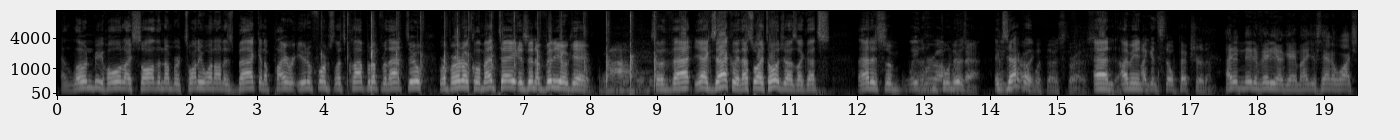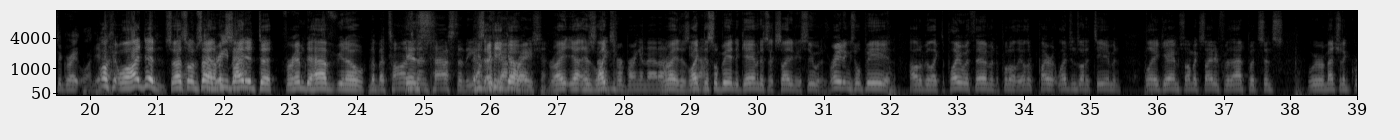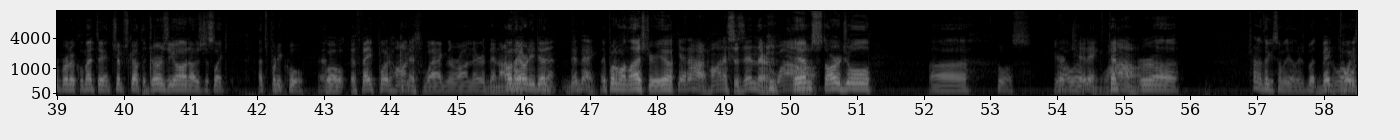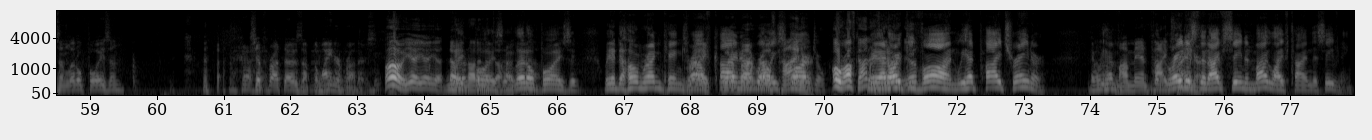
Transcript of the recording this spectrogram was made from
And lo and behold, I saw the number 21 on his back in a pirate uniform. So let's clap it up for that too. Roberto Clemente is in a video game. Wow. So that, yeah, exactly. That's what I told you. I was like, that's that is some We grew up cool news. that. Exactly. We grew up with those throws. And I mean, I can still picture them. I didn't need a video game. I just had to watch the great one. Yeah. okay, well I didn't, so that's what I'm uh, saying. I'm excited to for him to have you know The baton's His- been passed to the his, younger there you generation. go, right? Yeah, his Thanks likeness, for bringing that up. right? His Yeah. likeness will be in the game, and it's exciting to see what his ratings will be and how it'll be like to play with him and to put all the other pirate legends on a team and play a game. So I'm excited for that. But since we were mentioning Roberto Clemente and Chip's got the jersey on, I was just like, that's pretty cool. And Well, if they put Honus Wagner on there, then I Oh, they might- already did? then- did they? they put him on last year, yeah. Get out. Hannes is in there. Wow. Him, Stargell, uh, who else? You're Oh, well, kidding. Ken- Wow. or uh, trying to think of some of the others, but Big well, poison, little poison. Chip brought those up. The Waner brothers. Oh yeah, yeah, yeah. No, Big they're not in the poison, little No. poison. We had the home run kings, Right. Ralph What Kiner, about Ralph Willie Kiner? Stargell. Oh, Ralph Kiner. We had there, Arky yeah. Vaughan. We had Pie Traynor. And we have My man the greatest Traynor. that I've seen in my lifetime this evening.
